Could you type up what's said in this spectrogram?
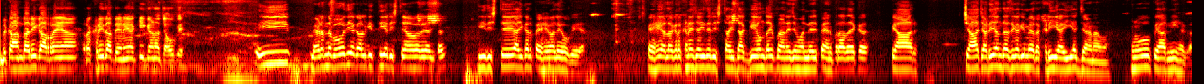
ਦੁਕਾਨਦਾਰੀ ਕਰ ਰਹੇ ਆ। ਰਖੜੀ ਦਾ ਦੇਣੇ ਆ ਕੀ ਕਹਿਣਾ ਚਾਹੋਗੇ? ਇਹ ਮੈਡਮ ਨੇ ਬਹੁਤ ਵਧੀਆ ਗੱਲ ਕੀਤੀ ਹੈ ਰਿਸ਼ਤਿਆਂ ਬਾਰੇ ਅੱਜ ਕੱਲ ਇਹ ਰਿਸ਼ਤੇ ਅੱਜ ਕੱਲ ਪੈਸੇ ਵਾਲੇ ਹੋ ਗਏ ਆ। ਪੈਸੇ ਅਲੱਗ ਰੱਖਣੇ ਚਾਹੀਦੇ ਰਿਸ਼ਤਾ। ਜਿੱਦਾਂ ਅੱਗੇ ਹੁੰਦਾ ਸੀ ਪੁਰਾਣੇ ਜ਼ਮਾਨੇ 'ਚ ਭੈਣ ਭਰਾ ਦਾ ਇੱਕ ਪਿਆਰ। ਚਾਹ ਚੜ ਜਾਂਦਾ ਸੀਗਾ ਕਿ ਮੈਂ ਰਖੜੀ ਆਈ ਆ ਜਾਣਾ ਵਾ। ਹੁਣ ਉਹ ਪਿਆਰ ਨਹੀਂ ਹੈਗਾ।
